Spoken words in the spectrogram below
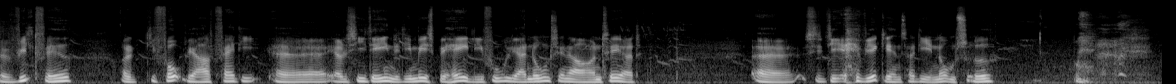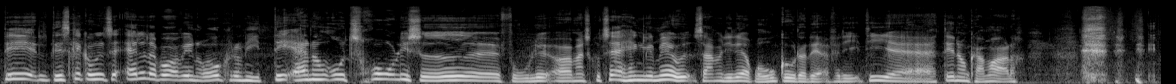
øh, vildt fede. Og de få, vi har haft fat i, øh, jeg vil sige, det er en af de mest behagelige fugle, jeg nogensinde har håndteret. Øh, så de, i virkeligheden så er de enormt søde. Det, det skal gå ud til alle, der bor ved en rågekoloni. Det er nogle utrolig søde øh, fugle, og man skulle tage at hænge lidt mere ud sammen med de der rågegutter der, fordi de er, det er nogle kammerater.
